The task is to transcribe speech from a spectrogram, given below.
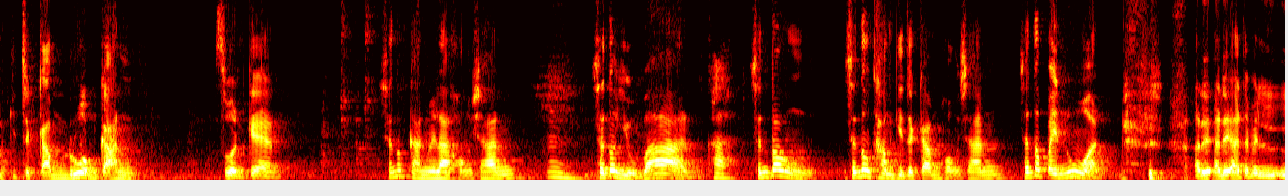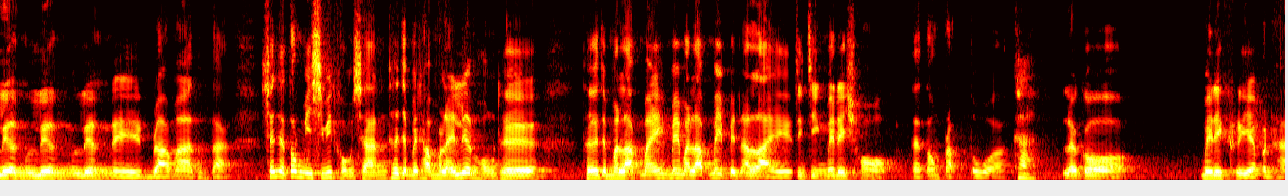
ำกิจกรรมร่วมกัน ส่วนแกน ฉันต้องการเวลาของฉันอืม ฉันต้องอยู่บ้านค่ะ ฉันต้องฉันต้องทำกิจกรรมของฉัน ฉันต้องไปนวด อันนี้อันนี้อาจจะเป็นเรื่องเรื่องเรื่องในดราม่าต่างๆ ฉันจะต้องมีชีวิตของฉัน เธอจะไปทำอะไรเรื่องของเธอ เธอจะมารับไหม ไม่มารับไม่เป็นอะไร จริง ๆ ไม่ได้ชอบ แต่ต้องปรับตัวค่ะ แล้วก็ไม่ได้เคลียร์ปัญหา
